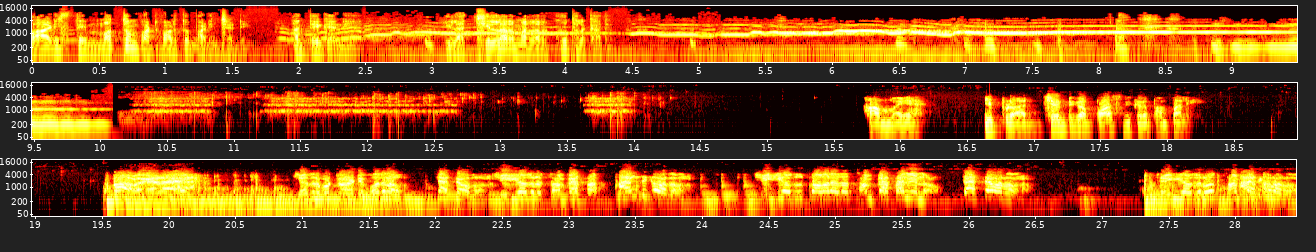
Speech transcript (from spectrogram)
పాడిస్తే మొత్తం పాట వాళ్ళతో పాడించండి. అంతేగాని ఇలా చిల్లర మల్లర కూతలు కాదు. అమ్మయ్య ఇప్పుడు అర్జెంట్గా బాస్ ఇక్కడ పంపాలి చేతులు పట్టుకోండి వదలవు చెయ్యదులు చంపేస్తాను అందుకే వదలను చెయ్యదు తవలేదో చంపేస్తాను నేను దస్తే వదలను చెయ్యదులు చంపేస్తాను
